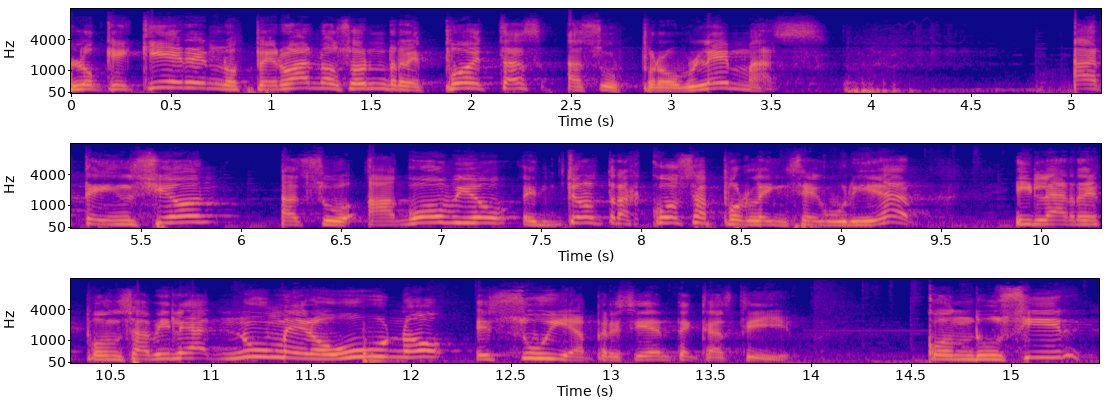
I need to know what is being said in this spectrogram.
lo que quieren los peruanos son respuestas a sus problemas. Atención a su agobio, entre otras cosas, por la inseguridad. Y la responsabilidad número uno es suya, presidente Castillo. Conducir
